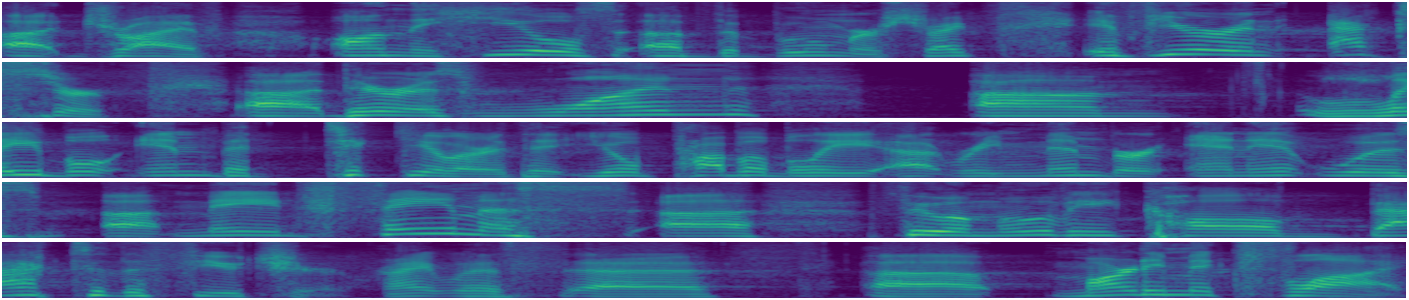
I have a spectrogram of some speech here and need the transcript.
uh, drive on the heels of the boomers, right? If you're an Xer, uh, there is one um, label in particular that you'll probably uh, remember, and it was uh, made famous uh, through a movie called Back to the Future, right, with uh, uh, Marty McFly.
